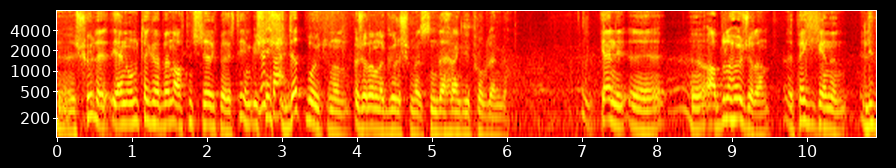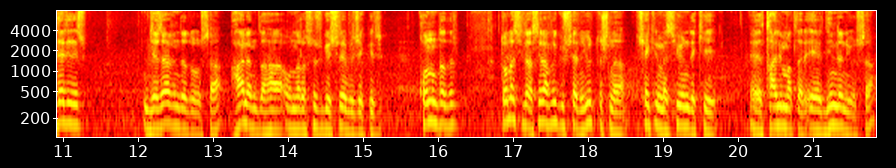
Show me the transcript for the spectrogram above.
Ee, şöyle yani onu tekrar ben altını çizerek belirteyim. İşin Lütfen. şiddet boyutunun Öcalan'la görüşmesinde herhangi bir problem yok. Yani e, e, Abdullah Öcalan e, PKK'nın lideridir. Cezaevinde de olsa halen daha onlara söz geçirebilecek bir konumdadır. Dolayısıyla silahlı güçlerin yurt dışına çekilmesi yönündeki e, talimatlar eğer dinleniyorsa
